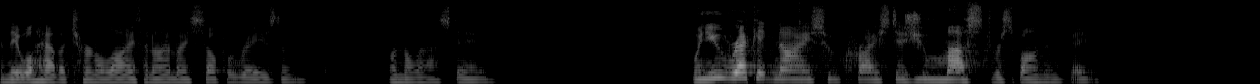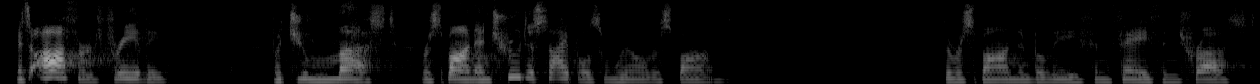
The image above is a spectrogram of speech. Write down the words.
and they will have eternal life, and I myself will raise them on the last day. When you recognize who Christ is, you must respond in faith. It's offered freely, but you must respond, and true disciples will respond. They respond in belief and faith and trust.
